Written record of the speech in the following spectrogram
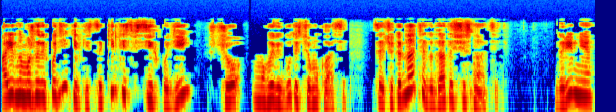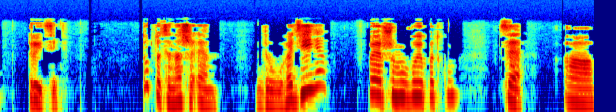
А рівноможливих подій кількість це кількість всіх подій, що могли відбутись в цьому класі. Це 14 додати 16. Дорівнює 30. Тобто це наше n. Друга дія в першому випадку це а,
